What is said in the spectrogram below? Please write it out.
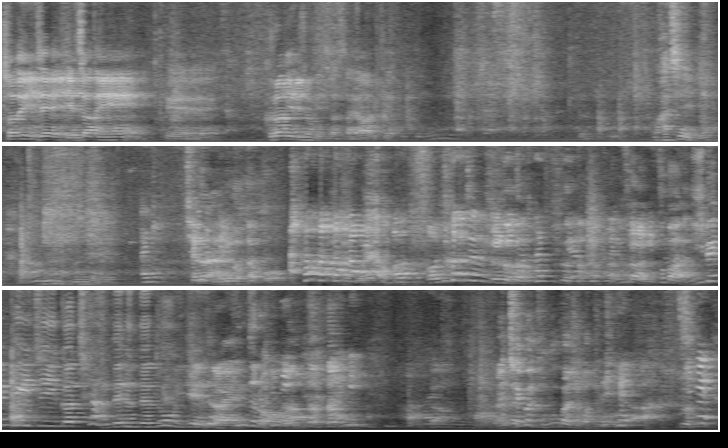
저도 이제 예전에 그 그런 일이 좀 있었어요. 이렇게 같이 얘기해. 무슨 얘기? 아니 책을 안 읽었다고. 어, 어서 좀 얘기 좀 하세요. 그러니까 그거 봐 200페이지가 채 안 되는데도 이게 힘들어해. 힘들어. 아니 아유, 아니 책을 두고 가셔가지고. 집에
